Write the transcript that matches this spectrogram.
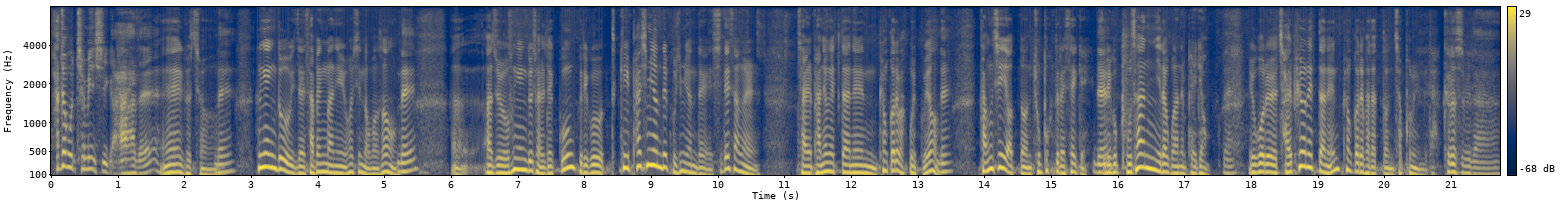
화정우 최민 씨. 아, 네. 네, 그렇죠. 네. 흥행도 이제 400만이 훨씬 넘어서 네. 어, 아주 흥행도 잘 됐고 그리고 특히 80년대 90년대 시대상을 잘 반영했다는 평가를 받고 있고요. 네. 당시 어떤 조폭들의 세계 네. 그리고 부산이라고 하는 배경 네. 요거를 잘 표현했다는 평가를 받았던 작품입니다. 그렇습니다.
